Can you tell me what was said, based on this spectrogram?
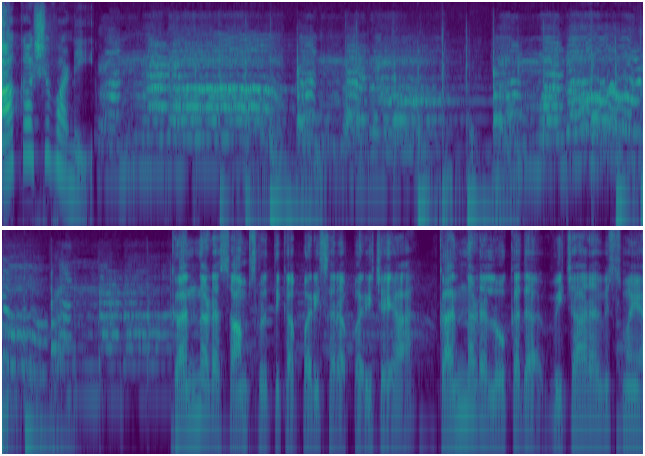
ಆಕಾಶವಾಣಿ. ಕನ್ನಡ ಸಾಂಸ್ಕೃತಿಕ ಪರಿಸರ ಪರಿಚಯ ಕನ್ನಡ ಲೋಕದ ವಿಚಾರ ವಿಸ್ಮಯ.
